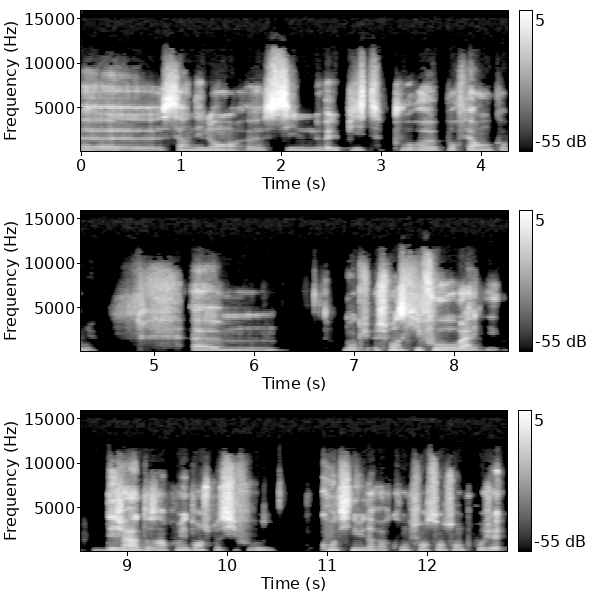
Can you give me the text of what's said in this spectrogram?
euh, c'est un élan, euh, c'est une nouvelle piste pour, pour faire encore mieux. donc, je pense qu'il faut, voilà, déjà, dans un premier temps, je pense qu'il faut continuer d'avoir confiance en son projet,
